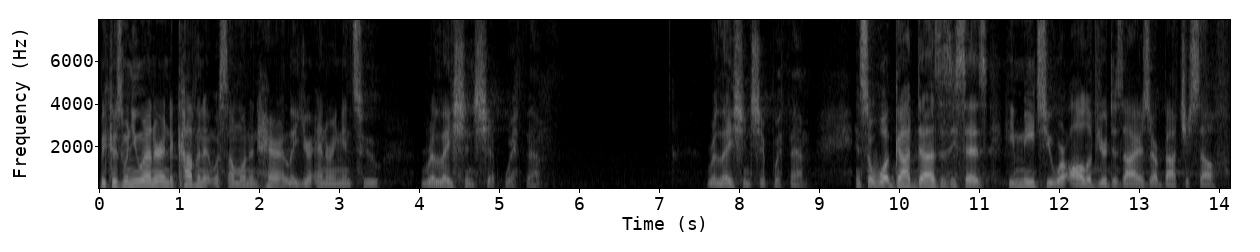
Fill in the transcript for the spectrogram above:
Because when you enter into covenant with someone, inherently, you're entering into relationship with them. Relationship with them. And so, what God does is He says, He meets you where all of your desires are about yourself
